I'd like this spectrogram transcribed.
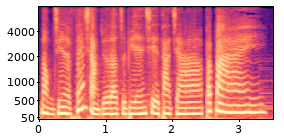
那我们今天的分享就到这边，谢谢大家，拜拜。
